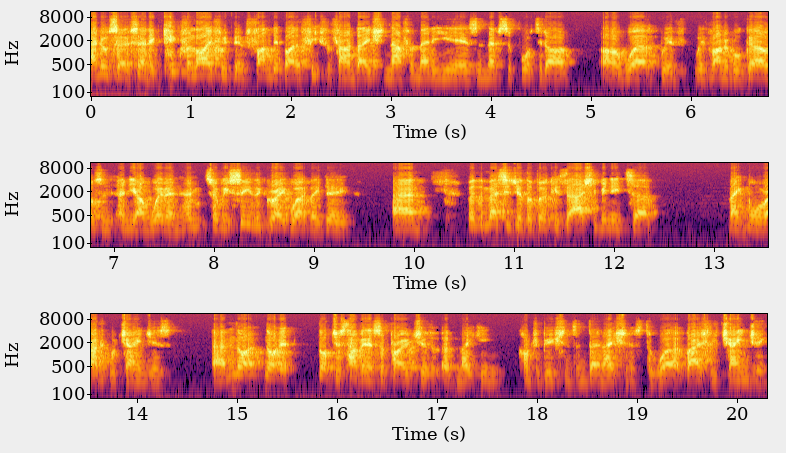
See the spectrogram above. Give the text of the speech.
And also, certainly, Kick for Life, we've been funded by the FIFA Foundation now for many years, and they've supported our, our work with, with vulnerable girls and, and young women. And so we see the great work they do. Um, but the message of the book is that actually we need to make more radical changes. Um, not, not, not just having this approach of, of making contributions and donations to work, but actually changing,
